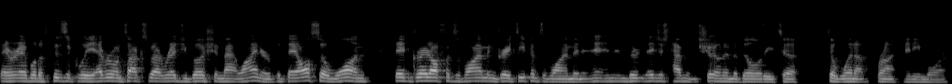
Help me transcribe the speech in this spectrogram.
They were able to physically. Everyone talks about Reggie Bush and Matt Leinart, but they also won. They had great offensive linemen, great defensive linemen, and, and they just haven't shown an ability to to win up front anymore.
